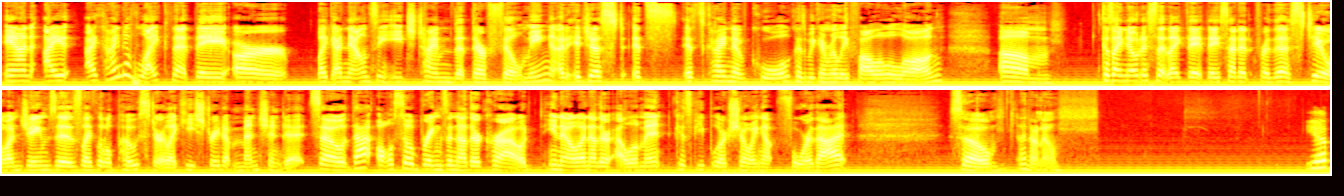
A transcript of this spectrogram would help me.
And I I kind of like that they are like announcing each time that they're filming. Uh, It just it's it's kind of cool because we can really follow along. Um because I noticed that like they, they said it for this too on James's like little poster, like he straight up mentioned it. So that also brings another crowd, you know, another element because people are showing up for that. So I don't know, Yep.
